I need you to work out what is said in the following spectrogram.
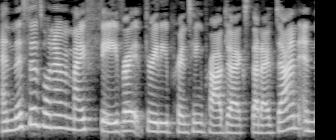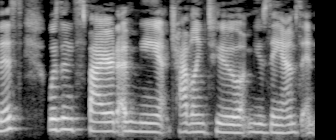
And this is one of my favorite 3D printing projects that I've done. And this was inspired of me traveling to museums and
